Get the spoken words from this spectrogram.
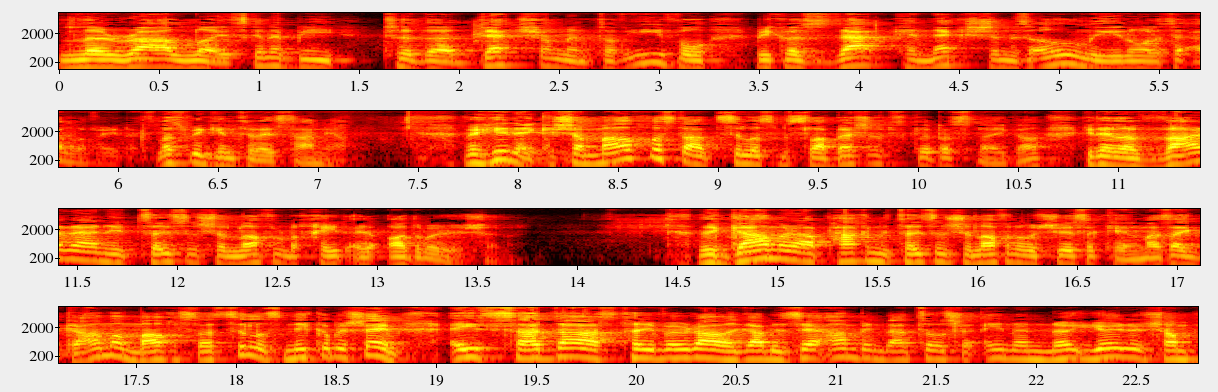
lera It's going to be to the detriment of evil because that connection is only in order to elevate it. Let's begin today's Tanya. והנה, כשמלכוס האצילוס מסלבשת בקליפת נגע, כדי לברר הניצוצן של נופל בחטא אדם הראשון. The gamer apachin toisen shalafan b'shiyas akelim. As a gamer malchus atzilus nika b'shem. Eis sadas teiveral gabi zeh ambin datil she'ena yoyed sham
